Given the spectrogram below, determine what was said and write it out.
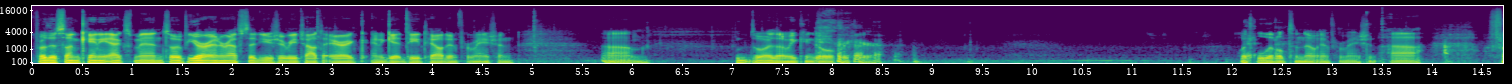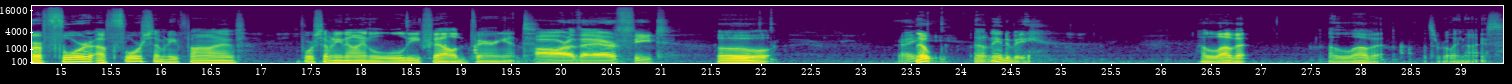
for this Uncanny X Men. So if you're interested, you should reach out to Eric and get detailed information. Um, or then we can go over here with little to no information. Uh, for four a 475, 479 Liefeld variant. Are their feet? Oh, Hey. Nope. Don't need to be. I love it. I love it. It's really nice.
